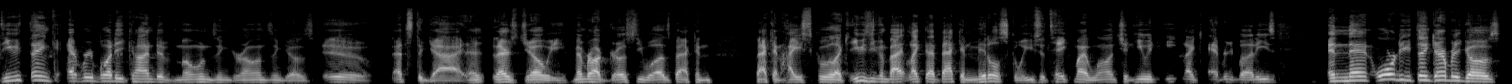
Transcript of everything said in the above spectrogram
do you think everybody kind of moans and groans and goes, "Ew, that's the guy. There's Joey." Remember how gross he was back in back in high school? Like he was even back like that back in middle school. He used to take my lunch and he would eat like everybody's. And then, or do you think everybody goes,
